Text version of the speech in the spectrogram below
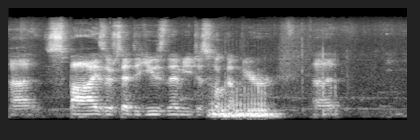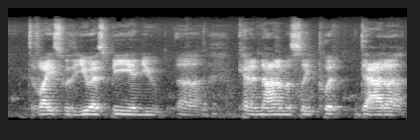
Uh, spies are said to use them. You just hook up your uh, device with a USB and you uh, can anonymously put data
